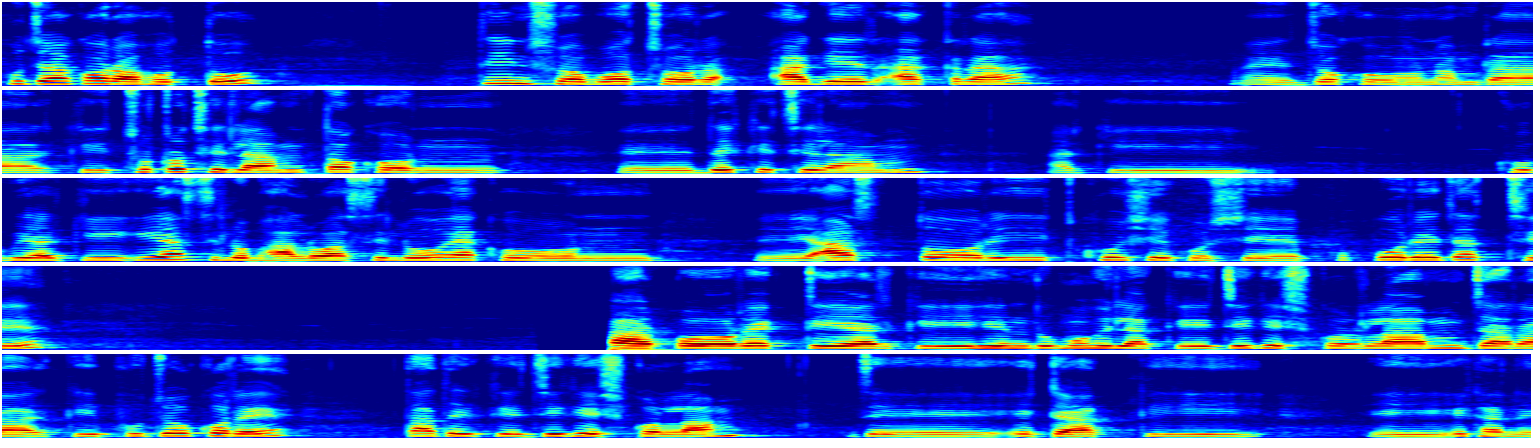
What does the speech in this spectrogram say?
পূজা করা হতো। তিনশো বছর আগের আখড়া যখন আমরা আর কি ছোট ছিলাম, তখন দেখেছিলাম আর কি খুবই আর কি ইয়া ছিল, ভালো আসিল এখন আস্তর ইট খসে খসে পড়ে যাচ্ছে। তারপর একটি আর কি হিন্দু মহিলাকে জিজ্ঞেস করলাম, যারা আর কি পুজো করে, তাদেরকে জিজ্ঞেস করলাম যে, এটা কি এখানে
